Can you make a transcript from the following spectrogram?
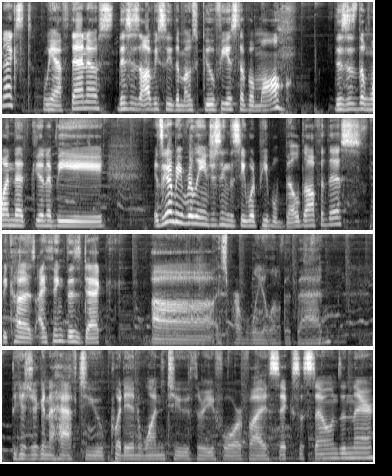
Next, we have Thanos. This is obviously the most goofiest of them all. this is the one that's gonna be... It's gonna be really interesting to see what people build off of this, because I think this deck uh, is probably a little bit bad because you're gonna have to put in one, two, three, four, five, six stones in there.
